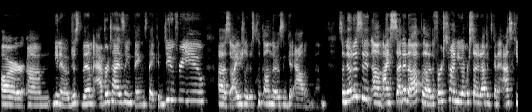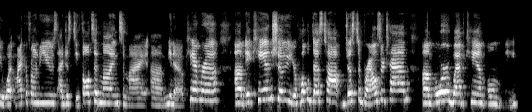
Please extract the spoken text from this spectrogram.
are, um, you know, just them advertising things they can do for you. Uh, so I usually just click on those and get out of them. So notice it, um, I set it up. Uh, the first time you ever set it up, it's going to ask you what microphone to use. I just defaulted mine to my, um, you know, camera. Um, it can show you your whole desktop, just a browser tab, um, or webcam only.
